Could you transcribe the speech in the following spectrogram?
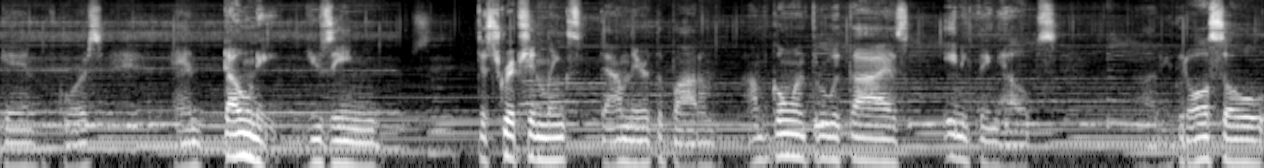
again, of course. And donate using description links down there at the bottom. I'm going through it, guys. Anything helps. Could also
